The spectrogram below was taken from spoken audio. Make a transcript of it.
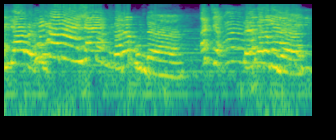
dijawab. Sekarang bunda. Saya sekarang bunda.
